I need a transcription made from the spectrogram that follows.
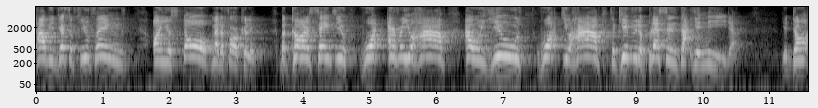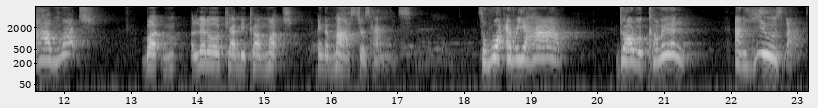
having just a few things on your stove, metaphorically. But God is saying to you, whatever you have, I will use what you have to give you the blessings that you need. You don't have much, but a little can become much in the master's hands. So, whatever you have, God will come in and use that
